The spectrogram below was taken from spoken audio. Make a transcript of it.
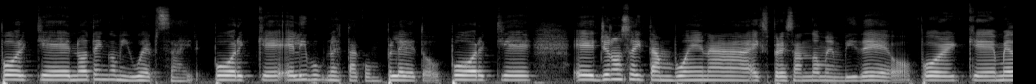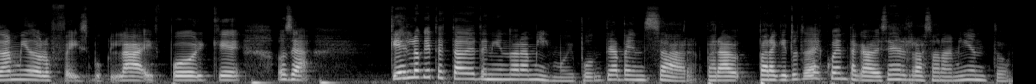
porque no tengo mi website, porque el ebook no está completo, porque eh, yo no soy tan buena expresándome en video, porque me dan miedo los Facebook Live, porque, o sea, ¿Qué es lo que te está deteniendo ahora mismo? Y ponte a pensar para, para que tú te des cuenta que a veces el razonamiento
